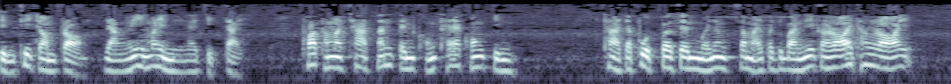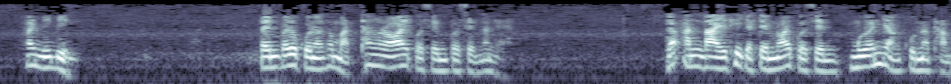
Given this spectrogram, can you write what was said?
สิ่งที่จอมปลอมอย่างนี้ไม่มีในจิตใจ เพราะธรรมชาตินั้นเป็นของแท้ของจริง ถ้าจะพูดเปอร์เซ็นต์เหมือนอย่างสมัยปัจจุบันนี้ก็ร้อยทั้งร้อยไม่มีบินเต็มไปด้วยคุณสมบัติทั้งร้อยเปอร์เซ็นเปอร์เซ็นต์นั่นแหละ แล้วอันใดที่จะเต็มร้อยเปอร์เซ็นเหมือนอย่างคุณธรรม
